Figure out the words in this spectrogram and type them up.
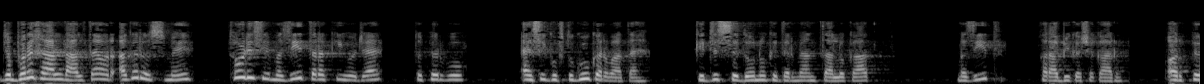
جب برے خیال ڈالتا ہے اور اگر اس میں تھوڑی سی مزید ترقی ہو جائے، تو پھر وہ ایسی گفتگو کرواتا ہے کہ جس سے دونوں کے درمیان تعلقات مزید خرابی کا شکار ہو اور پھر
